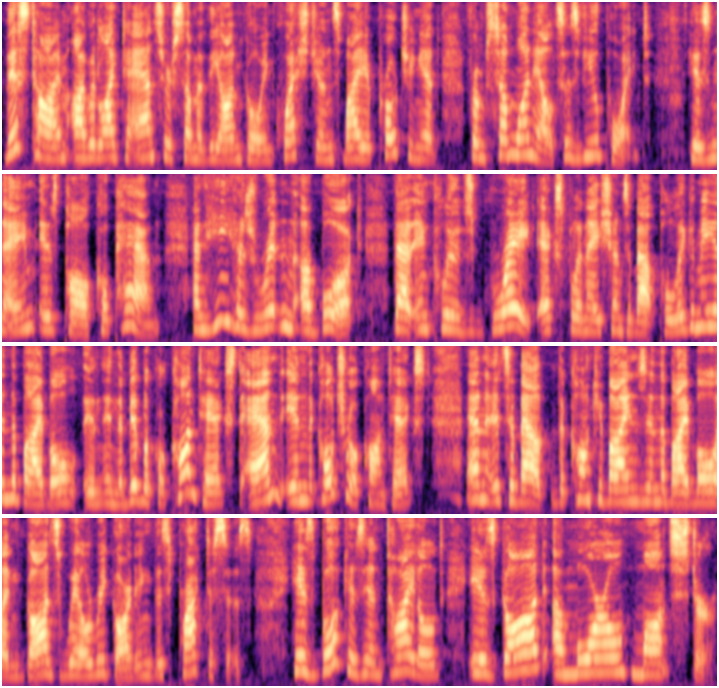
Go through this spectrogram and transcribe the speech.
This time, I would like to answer some of the ongoing questions by approaching it from someone else's viewpoint. His name is Paul Copan, and he has written a book that includes great explanations about polygamy in the Bible, in, in the biblical context, and in the cultural context. And it's about the concubines in the Bible and God's will regarding these practices. His book is entitled, Is God a Moral Monster?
